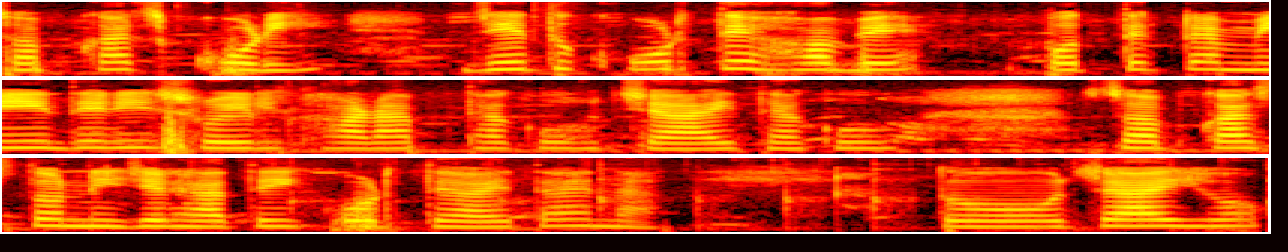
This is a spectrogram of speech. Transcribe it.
সব কাজ করি, যেহেতু করতে হবে, প্রত্যেকটা মেয়েদেরই শরীর খারাপ থাকুক, যাই থাকুক, সব কাজ তো নিজের হাতেই করতে হয়, তাই না? তো যাই হোক,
